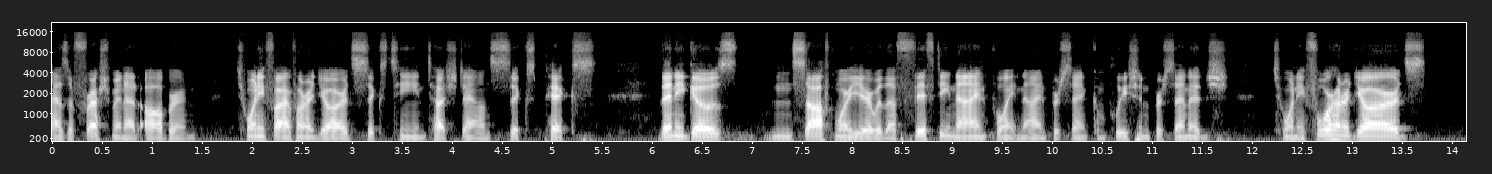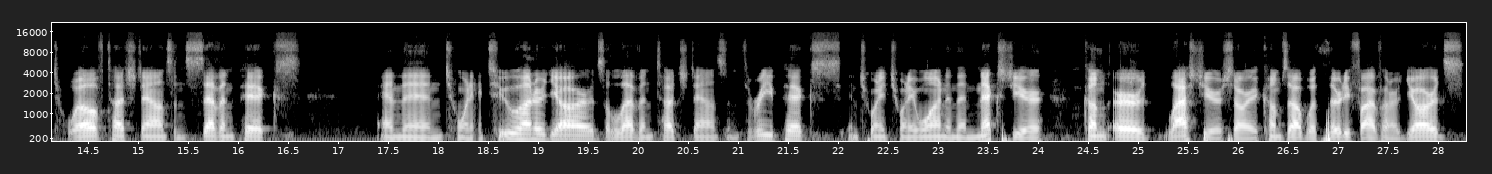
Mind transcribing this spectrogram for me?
as a freshman at Auburn, 2,500 yards, 16 touchdowns, six picks. Then he goes in sophomore year with a 59.9% completion percentage, 2,400 yards, 12 touchdowns, and seven picks. And then 2,200 yards, 11 touchdowns, and three picks in 2021. And then next year, come or last year, sorry, comes out with 3,500 yards,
